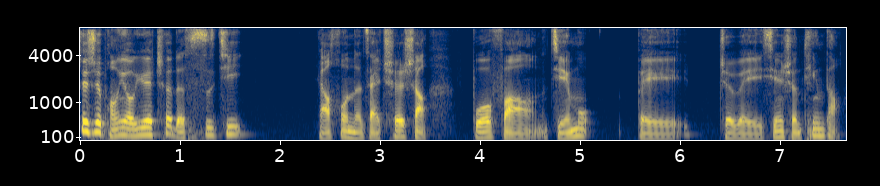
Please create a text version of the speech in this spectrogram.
这是朋友约车的司机，然后呢，在车上播放节目，被这位先生听到，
